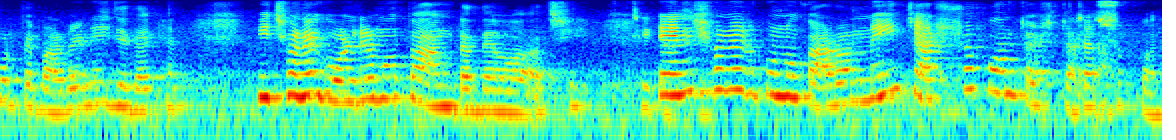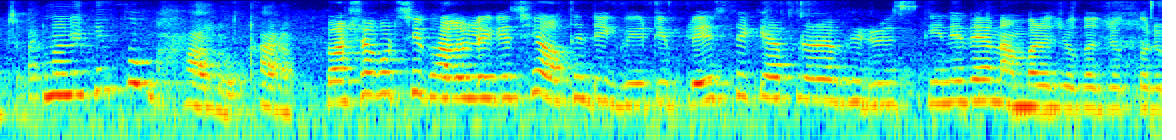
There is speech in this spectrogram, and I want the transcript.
করতে পারবেন। এই যে দেখেন পিছনে গোল্ডের মতো আংটা দেওয়া আছে। টেনশনের কোনো কারণ নেই চারশো পঞ্চাশ টাকা। চারশো পঞ্চাশ। মানে কিন্তু ভালো খারাপ। তো আশা করছি ভালো লেগেছে অথেন্টিক বিউটি প্লেস থেকে আপনারা ভিডিও স্ক্রিনে দেওয়া নাম্বারে যোগাযোগ করে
